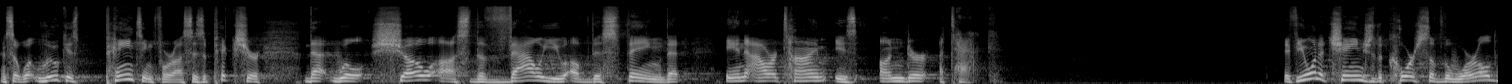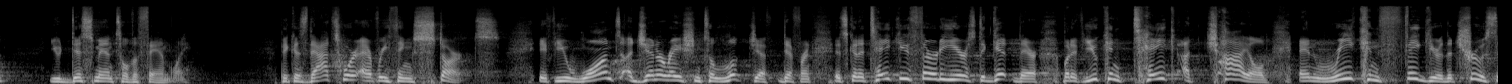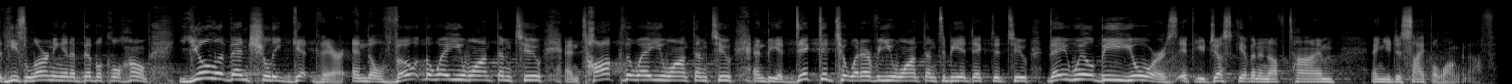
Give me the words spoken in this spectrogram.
And so, what Luke is painting for us is a picture that will show us the value of this thing that in our time is under attack. If you want to change the course of the world, you dismantle the family because that's where everything starts. If you want a generation to look different, it's going to take you 30 years to get there. But if you can take a child and reconfigure the truths that he's learning in a biblical home, you'll eventually get there. And they'll vote the way you want them to, and talk the way you want them to, and be addicted to whatever you want them to be addicted to. They will be yours if you just give it enough time and you disciple long enough.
